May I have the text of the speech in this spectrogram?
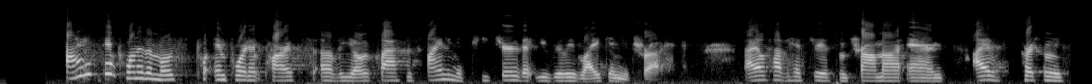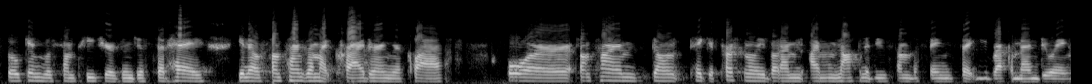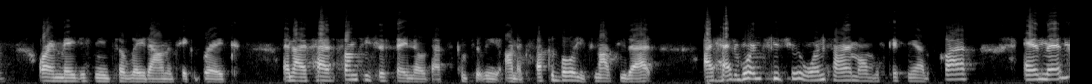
I think one of the most important parts of a yoga class is finding a teacher that you really like and you trust. I also have a history of some trauma, and I've personally spoken with some teachers and just said, hey, you know, sometimes I might cry during your class, or sometimes don't take it personally, but I'm I'm not going to do some of the things that you recommend doing, or I may just need to lay down and take a break. And I've had some teachers say, no, that's completely unacceptable. You cannot do that. I had one teacher one time almost kick me out of class, and then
